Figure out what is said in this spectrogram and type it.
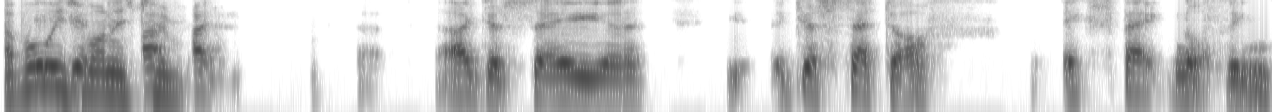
I've always wanted to. I, I, I just say, uh, just set off, expect nothing,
